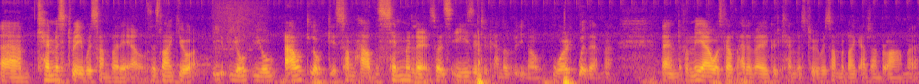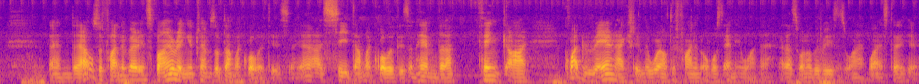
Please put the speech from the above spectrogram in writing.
um, chemistry with somebody else. It's like your, your, your outlook is somehow similar, so it's easy to kind of, you know, work with them. And for me, I always felt I had a very good chemistry with somebody like Ajahn Brahm. And I also find him very inspiring in terms of Dhamma qualities. Yeah, I see Dhamma qualities in him that I think are quite rare actually in the world to find in almost anyone. And that's one of the reasons why, why I stay here.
